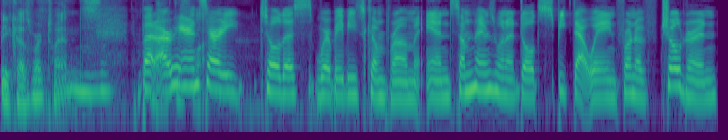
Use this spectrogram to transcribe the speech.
because we're twins. Mm-hmm. But our parents already told us where babies come from, and sometimes when adults speak that way in front of children,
